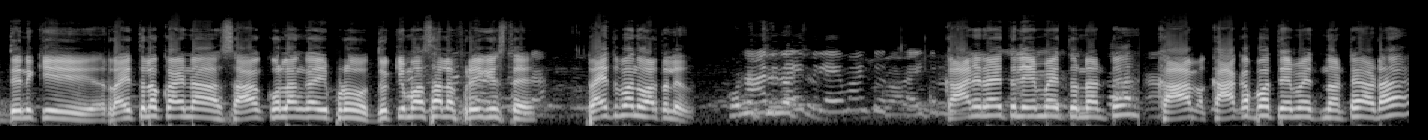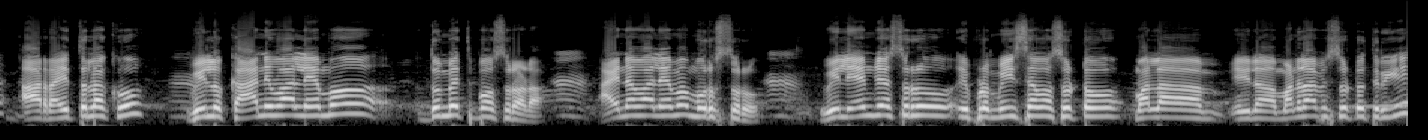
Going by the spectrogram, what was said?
దీనికి రైతులకు అయినా సానుకూలంగా ఇప్పుడు దుక్కి మసాలా ఫ్రీగా ఇస్తే రైతు బంధు పడతలేదు. కానీ రైతులు కాని రైతులు ఏమవుతుందంటే కా- కాకపోతే ఏమవుతుందంటే ఆడ ఆ రైతులకు వీళ్ళు కాని వాళ్ళేమో దుమ్మెత్తిపోస్తారు ఆడ అయిన వాళ్ళేమో మురుస్తారు. వీళ్ళు ఏం చేస్తారు? ఇప్పుడు మీ సేవ చుట్టూ మళ్ళా ఇలా మండలాఫీస్ చుట్టూ తిరిగి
